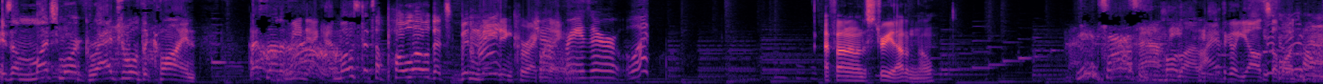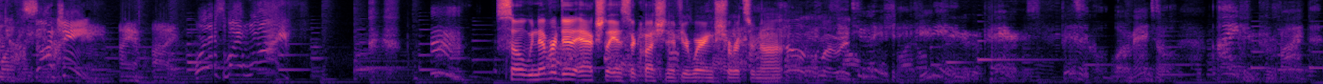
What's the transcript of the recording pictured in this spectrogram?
is a much more gradual decline. That's not a V-neck. At most, it's a polo that's been made incorrectly. Razor, what? I found it on the street. I don't know. Hold on, I have to go yell at someone. Sachi, I am I. where's my wife? So we never did actually answer the question if you're wearing shorts or not. Situation. If you need any repairs, physical or mental, I can provide them.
